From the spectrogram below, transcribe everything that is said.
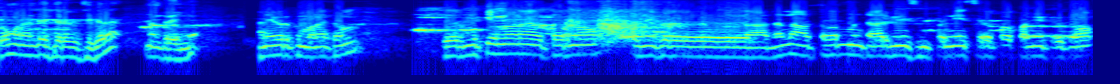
ரொம்ப நன்றி தெரிவிச்சுக்கிறேன். நன்றிங்க. அனைவருக்கும் வணக்கம். இது ஒரு முக்கியமான தருணம். இன்னைக்கு ஒரு நல்ல டோர்னமெண்ட் ஆர்கனைசிங் பண்ணி சிறப்பாக பண்ணிட்டு இருக்கோம்.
